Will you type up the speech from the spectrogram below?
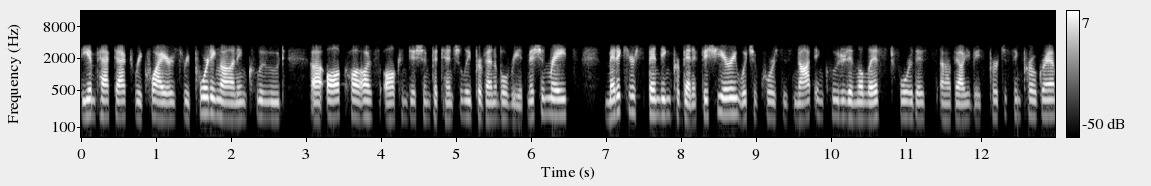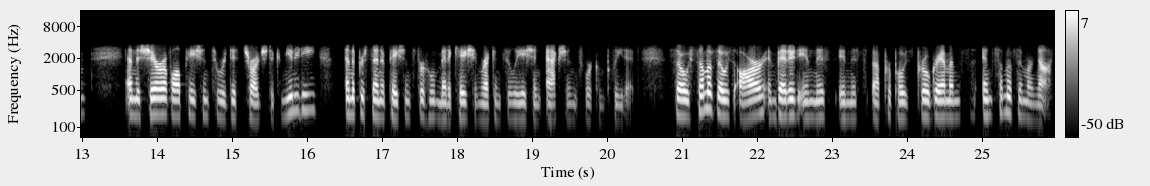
the Impact Act requires reporting on include uh, all cause, all condition, potentially preventable readmission rates, Medicare spending per beneficiary, which of course is not included in the list for this uh, value based purchasing program, and the share of all patients who are discharged to community, and the percent of patients for whom medication reconciliation actions were completed. So some of those are embedded in this in this uh, proposed program, and, and some of them are not.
